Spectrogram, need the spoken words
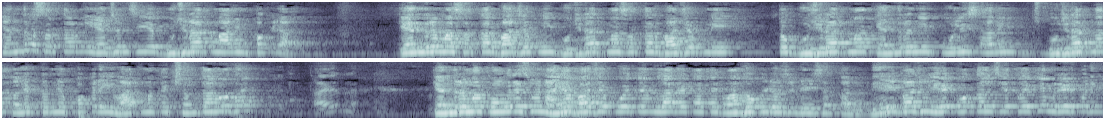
કેન્દ્ર સરકારની એજન્સીએ ગુજરાતમાં આવીને પકડ્યા. કેન્દ્રમાં સરકાર ભાજપની, ગુજરાતમાં સરકાર ભાજપની, તો ગુજરાતમાં કેન્દ્રની પોલીસ આવીને ગુજરાતના કલેક્ટરને પકડે, એ વાતમાં કંઈક શંકા ન થાય? કેન્દ્રમાં કોંગ્રેસ હોય ને અહીંયા ભાજપ હોય તો એમ લાગે કે આ કંઈક વાંધો પડ્યો છે બે સરકારને. બે બાજુ એક વકલ છે તો એ કેમ રેડ પડી?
